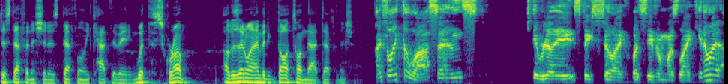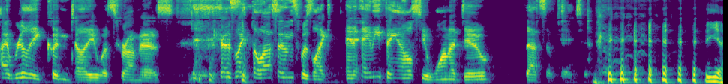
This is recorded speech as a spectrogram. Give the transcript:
this definition is definitely captivating with Scrum. Oh, does anyone have any thoughts on that definition? I feel like the last sentence it really speaks to like what Stephen was like. You know what? I really couldn't tell you what Scrum is because like the last sentence was like, and anything else you want to do, that's okay too. yeah.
